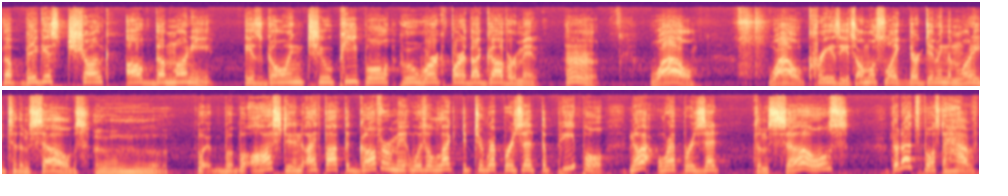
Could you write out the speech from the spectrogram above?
The biggest chunk of the money is going to people who work for the government. Hmm. Wow. Wow, crazy. It's almost like they're giving the money to themselves. But, but but Austin, I thought the government was elected to represent the people, not represent themselves. They're not supposed to have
